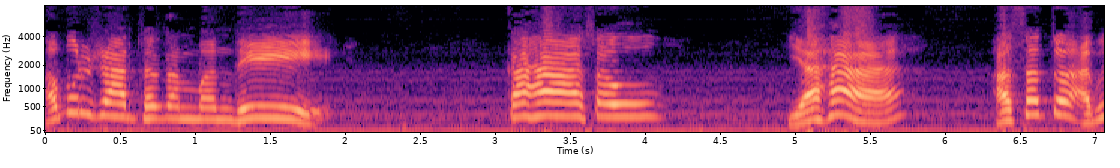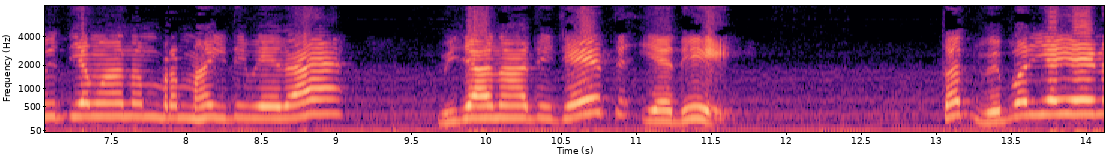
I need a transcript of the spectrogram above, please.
अपुरुषार्थसम्बन्धी। कः असौ? यः असत् अविद्यमानम् ब्रह्म इति वेद विजानाति चेत् यदि। तद्विपर्ययेण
